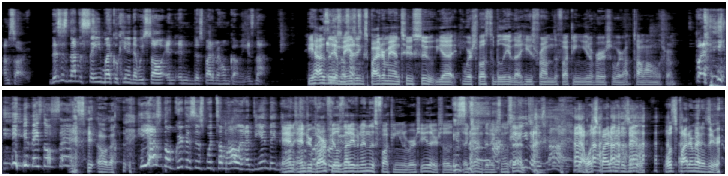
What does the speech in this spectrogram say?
I'm sorry. This is not the same Michael Keaton that we saw in, in the Spider-Man Homecoming. It's not. He has It the makes no amazing. Spider-Man 2 suit, yet we're supposed to believe that he's from the fucking universe where Tom Holland was from. But makes no sense. oh, that. He has no grievances with Tom Holland. At the end, they, they And Andrew whatever, Garfield's dude. not even in this fucking universe either, so It's again, not that makes no sense. Either. It's not. Yeah, what Spider Man is here? What Spider Man is here?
